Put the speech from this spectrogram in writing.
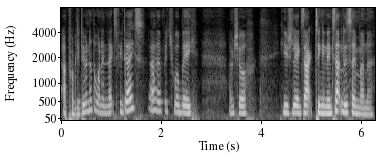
I'll probably do another one in the next few days, uh, which will be, I'm sure, hugely exacting in exactly the same manner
